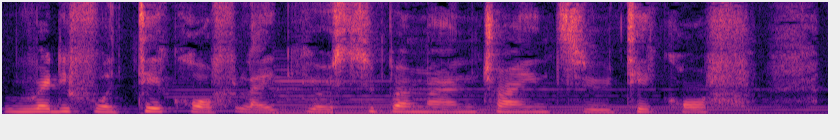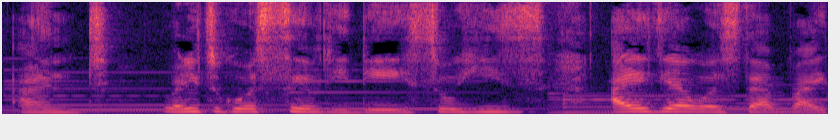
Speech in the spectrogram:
ready for takeoff, like you're Superman trying to take off and ready to go save the day. So his idea was that by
